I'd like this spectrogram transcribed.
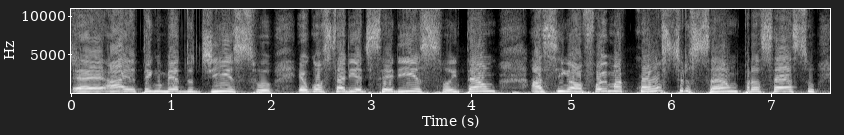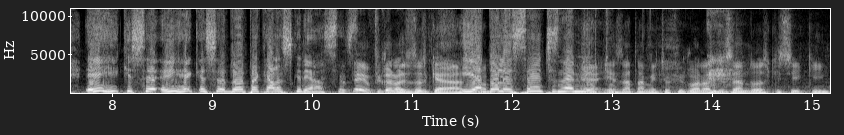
É, ah, eu tenho medo disso, eu gostaria de ser isso. Então, assim, ó, foi uma construção, um processo enriquece- enriquecedor para aquelas Eu, crianças. sei, eu fico analisando que a E adolescentes, né, É, Milton? exatamente, eu fico analisando que, se, que in-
